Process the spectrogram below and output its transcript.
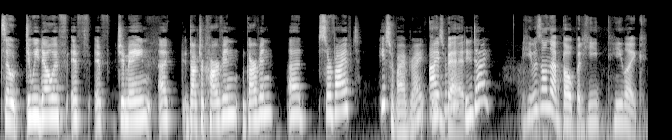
So, do we know if if if Jemaine, uh, Doctor Carvin, Garvin, uh, survived? He survived, right? Did I survive? bet. Did he die? He was on that boat, but he he like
